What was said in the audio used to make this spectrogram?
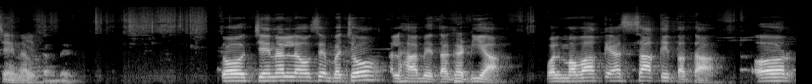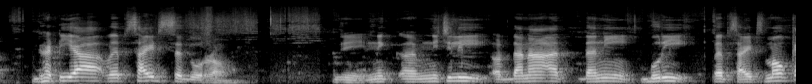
चैनल कर देते। तो चैनलों से बचो, अलहाबेता, घटिया। वल मवाक़ साक़ता और घटिया वेबसाइट से दूर रहो। जी निचली और दनात दनी, बुरी वेबसाइट्स, मौक़,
